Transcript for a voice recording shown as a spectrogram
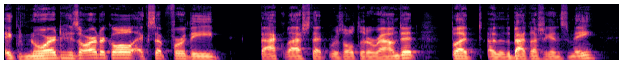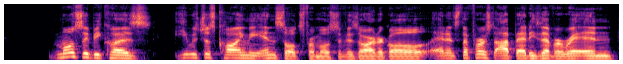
ignored his article except for the backlash that resulted around it, but uh, the backlash against me, mostly because he was just calling me insults for most of his article, and it's the first op-ed he's ever written.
